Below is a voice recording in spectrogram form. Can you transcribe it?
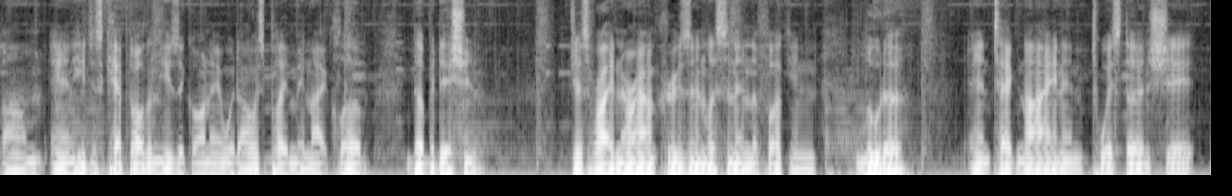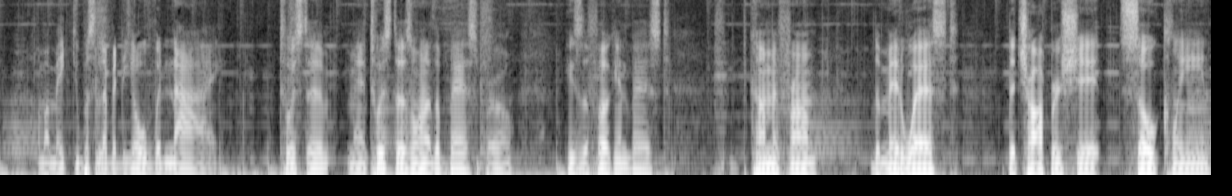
Um, and he just kept all the music on it. We'd always play Midnight Club, Dub Edition, just riding around, cruising, listening to fucking Luda and Tech N9ne and Twista and shit. I'm gonna make you a celebrity overnight. Twista, man, Twista is one of the best, bro. He's the fucking best. Coming from the Midwest, the chopper shit, so clean,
